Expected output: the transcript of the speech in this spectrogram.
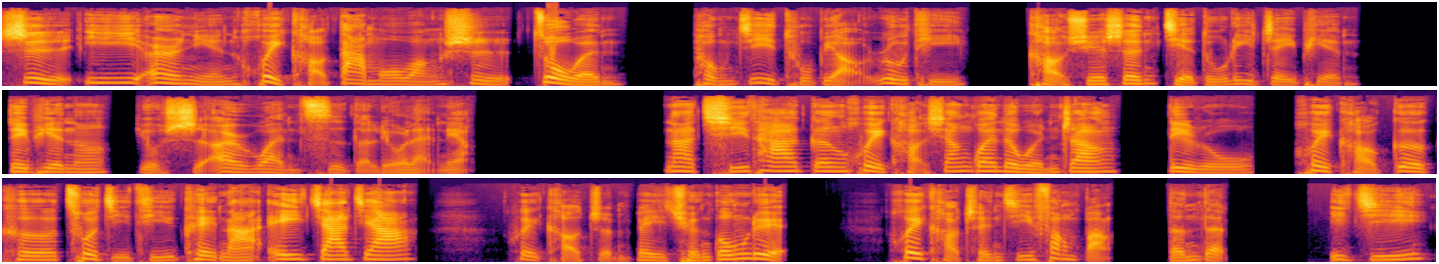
是一一二年会考大魔王式作文统计图表入题考学生解读力这一篇，这篇呢有十二万次的浏览量。那其他跟会考相关的文章，例如。会考各科错几题可以拿 A 加加，会考准备全攻略，会考成绩放榜等等，以及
